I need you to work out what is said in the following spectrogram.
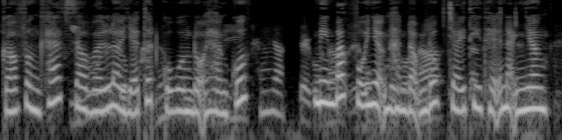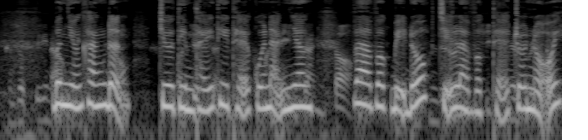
có phần khác so với lời giải thích của quân đội Hàn Quốc. Miền Bắc phủ nhận hành động đốt cháy thi thể nạn nhân. Bình Nhưỡng khẳng định chưa tìm thấy thi thể của nạn nhân và vật bị đốt chỉ là vật thể trôi nổi.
